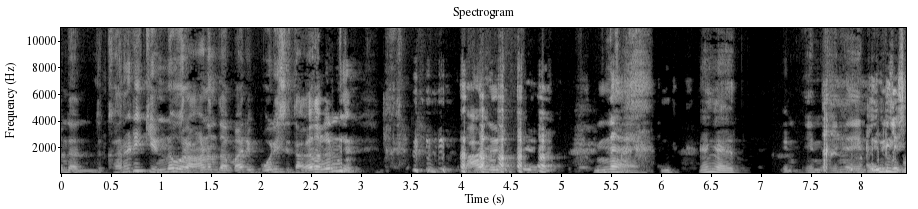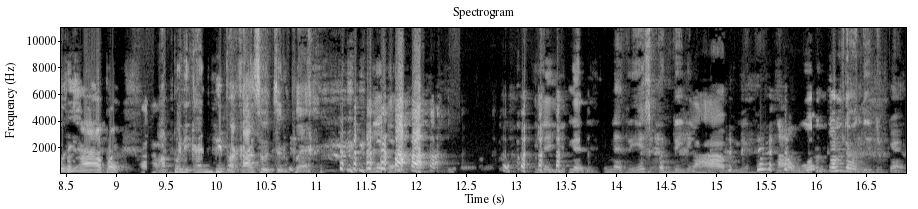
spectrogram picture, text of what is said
இந்த கரடிக்கு இன்னும் ஒரு ஆனந்தம் மாதிரி போலீஸ் தகதகன்னு. என்ன? ஏங்க? அப்ப அப்ப நீ கண்டிப்பா காசு வச்சிருப்ப. இல்ல என்ன என்ன ரேஸ் பண்றீங்களா? அப்படின்னு. நான் ஒரு கால்ட்ட வந்துட்டு இருப்பேன்.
